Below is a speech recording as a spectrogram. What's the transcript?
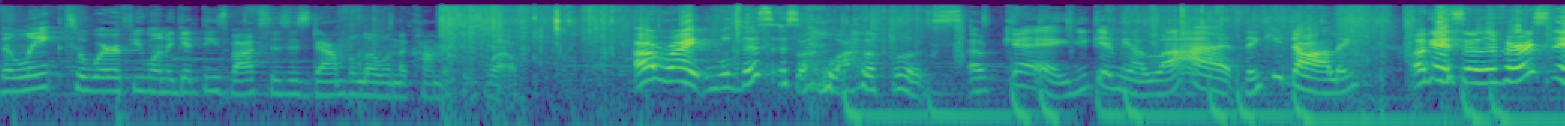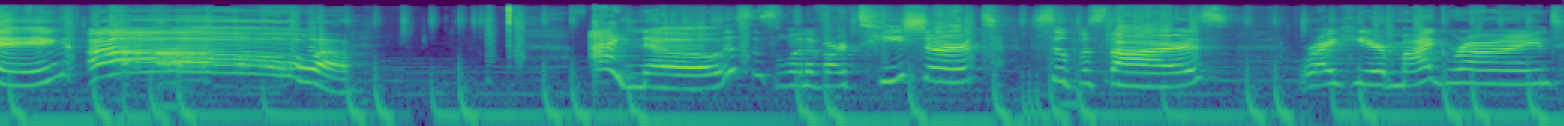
The link to where if you want to get these boxes is down below in the comments as well. All right, well, this is a lot of books. Okay, you gave me a lot. Thank you, darling. Okay, so the first thing, oh, I know this is one of our t-shirt superstars right here. My grind,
